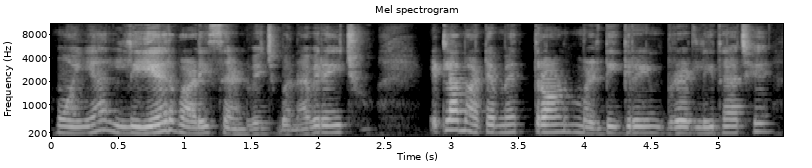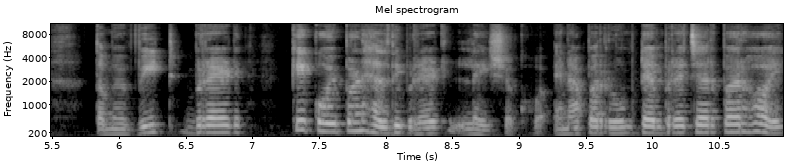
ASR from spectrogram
હું અહીંયા લેયરવાળી સેન્ડવિચ બનાવી રહી છું. એટલા માટે મેં ત્રણ મલ્ટીગ્રેઇન બ્રેડ લીધા છે. તમે વીટ બ્રેડ કે કોઈ પણ હેલ્ધી બ્રેડ લઈ શકો. એના પર રૂમ ટેમ્પરેચર પર હોય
